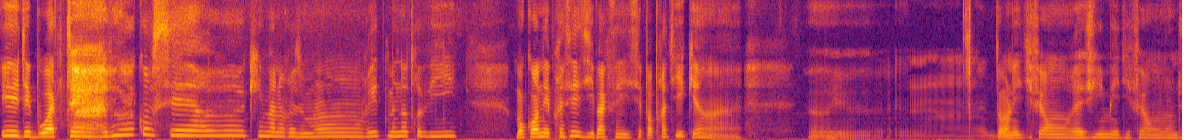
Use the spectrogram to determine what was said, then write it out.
et des boîtes de conserve qui malheureusement rythment notre vie. Bon, quand on est pressé, je dis pas que c'est pas pratique. Hein. dans les différents régimes et différentes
